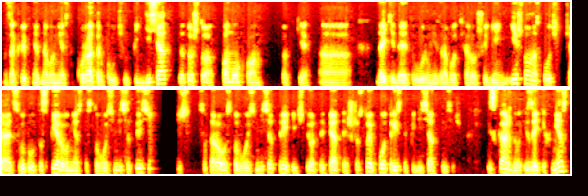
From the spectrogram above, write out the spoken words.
закрыв ни одного места. Куратор получил 50 за то, что помог вам все-таки э, дойти до этого уровня и заработать хорошие деньги. И что у нас получается? Выплата с первого места 180 тысяч, со второго 180, третий, четвертый, пятый, шестой по 350 тысяч. Из каждого из этих мест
